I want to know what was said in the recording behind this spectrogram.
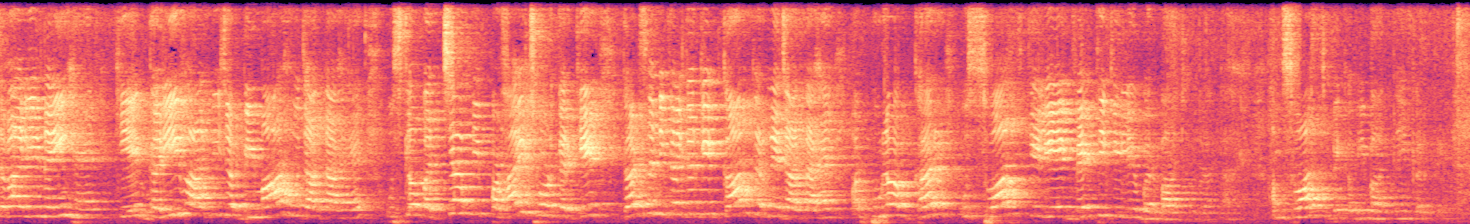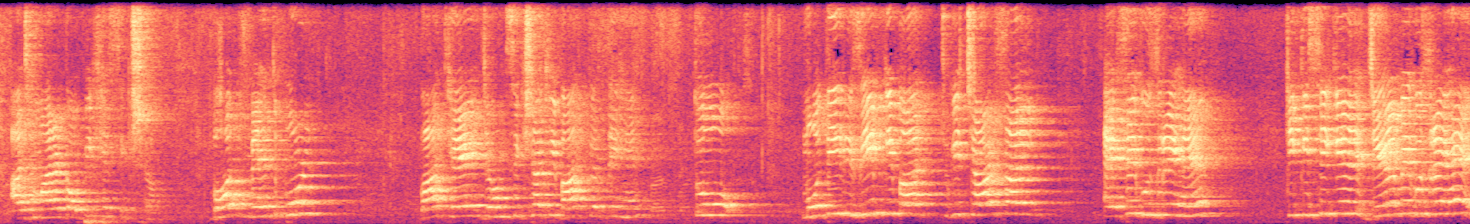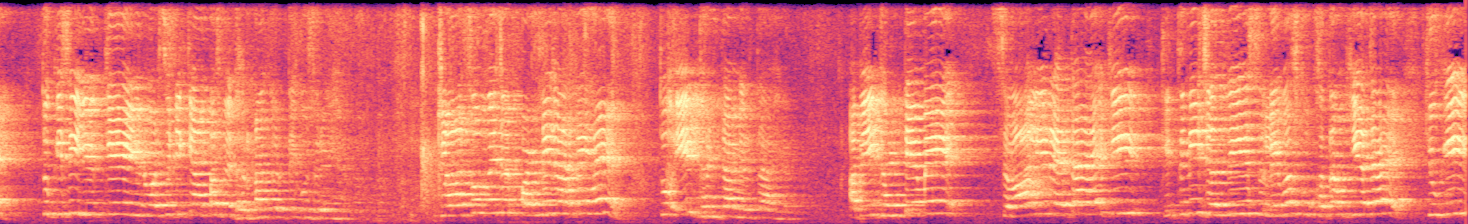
सवाल ये नहीं है कि एक गरीब आदमी जब बीमार हो जाता है, उसका बच्चा अपनी पढ़ाई छोड़ करके घर से निकल करके काम करने जाता है और पूरा घर उस स्वास्थ्य के लिए, एक व्यक्ति के लिए बर्बाद हो जाता है। हम स्वास्थ्य पे कभी बात नहीं करते। आज हमारा टॉपिक है शिक्षा। बहुत महत्वपूर्ण बात है, जब हम शिक्षा की बात करते हैं तो मोदी रिजीम की बात, चूँकि चार साल ऐसे गुजरे हैं कि किसी के जेल में गुजरे हैं तो किसी के यूनिवर्सिटी कैंपस में धरना करते गुजरे हैं क्लासों में जब पढ़ने जाते हैं तो एक घंटा मिलता है अब एक घंटे में सवाल ये रहता है कि कितनी जल्दी ये सिलेबस को खत्म किया जाए? क्योंकि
